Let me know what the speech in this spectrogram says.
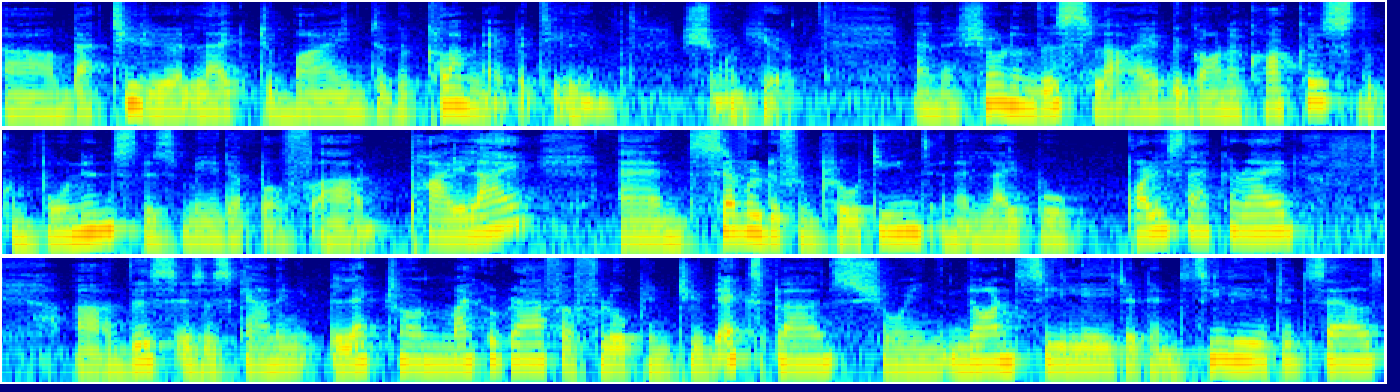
uh, bacteria like to bind to the columnar epithelium, shown here. And as shown in this slide, the gonococcus, the components, is made up of uh, pili and several different proteins and a lipopolysaccharide. Uh, this is a scanning electron micrograph of fallopian tube explants showing non ciliated and ciliated cells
